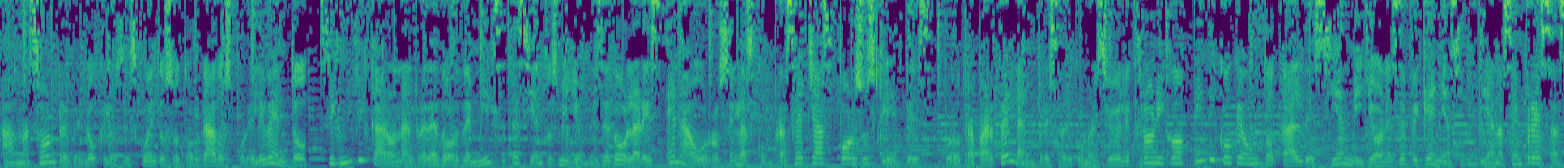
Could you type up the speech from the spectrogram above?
Amazon reveló que los descuentos otorgados por el evento significaron alrededor de 1.700 millones de dólares en ahorros en las compras hechas por sus clientes. Por otra parte, la empresa de comercio electrónico indicó que un total de 100 millones de pequeñas y medianas empresas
